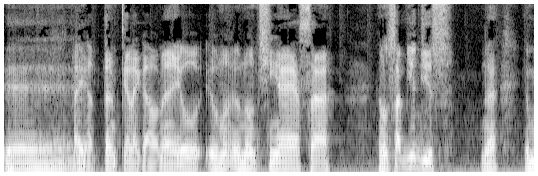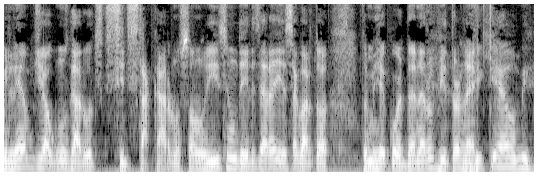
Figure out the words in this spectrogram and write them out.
É... Aí, tanto que é legal, né? Eu, eu, não, eu não tinha essa. Eu não sabia disso né? Eu me lembro de alguns garotos que se destacaram no São Luís e um deles era esse. Agora tô, tô me recordando, era o Vitor Leque. Riquelme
